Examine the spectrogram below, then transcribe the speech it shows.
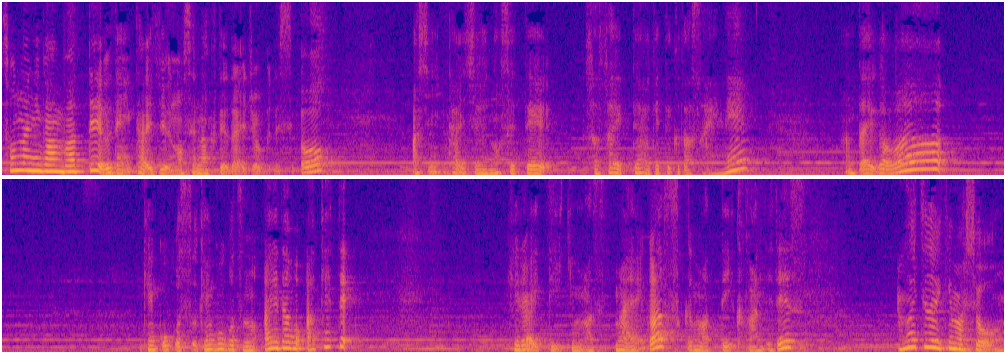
そんなに頑張って腕に体重乗せなくて大丈夫ですよ。足に体重乗せて支えてあげてくださいね。反対側肩甲骨と肩甲骨の間を開けて開いていきます。前がすくまっていく感じです。もう一度いきましょ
